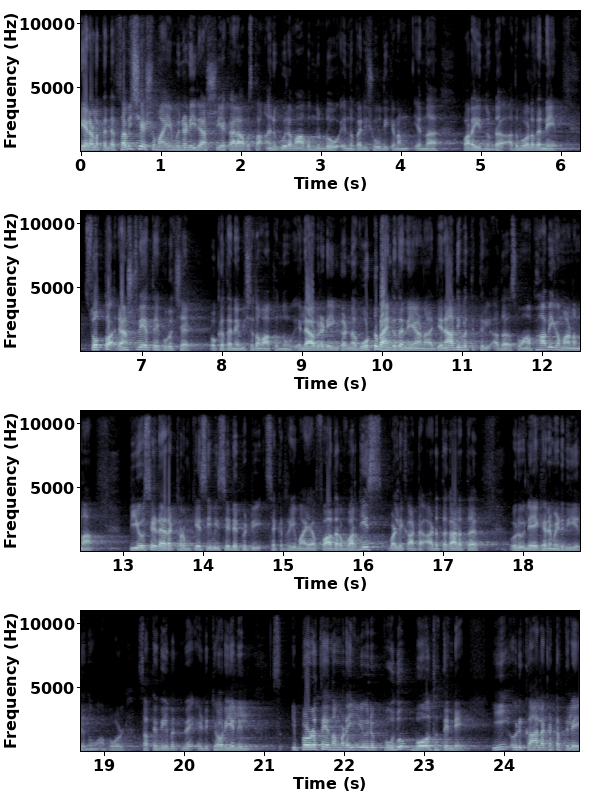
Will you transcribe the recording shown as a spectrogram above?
കേരളത്തിന്റെ സവിശേഷമായ മുന്നണി രാഷ്ട്രീയ കാലാവസ്ഥ അനുകൂലമാകുന്നുണ്ടോ എന്ന് പരിശോധിക്കണം എന്ന് പറയുന്നുണ്ട്. അതുപോലെ തന്നെ സ്വത്വ രാഷ്ട്രീയത്തെക്കുറിച്ച് ഒക്കെ തന്നെ വിശദമാക്കുന്നു. എല്ലാവരുടെയും കണ്ണ് വോട്ട് ബാങ്ക് തന്നെയാണ്. ജനാധിപത്യത്തിൽ അത് സ്വാഭാവികമാണെന്ന പി ഒ സി ഡയറക്ടറും K C B C deputy സെക്രട്ടറിയുമായ ഫാദർ വർഗീസ് വള്ളിക്കാട്ട് അടുത്ത കാലത്ത് ഒരു ലേഖനം എഴുതിയിരുന്നു. അപ്പോൾ സത്യദീപത്തിന്റെ എഡിറ്റോറിയലിൽ ഇപ്പോഴത്തെ നമ്മുടെ ഈ ഒരു പൊതുബോധത്തിന്റെ ഈ ഒരു കാലഘട്ടത്തിലെ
